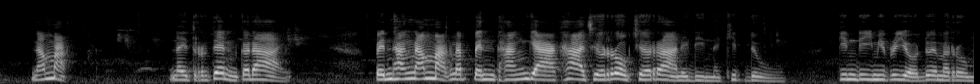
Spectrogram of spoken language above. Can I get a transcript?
ำน้ำหมักไนโตรเจนก็ได้ เป็นทั้งน้ำหมักและเป็นทั้งยาฆ่าเชื้อโรคเชื้อราในดินนะคิดดู กินดีมีประโยชน์ด้วยมะรุม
